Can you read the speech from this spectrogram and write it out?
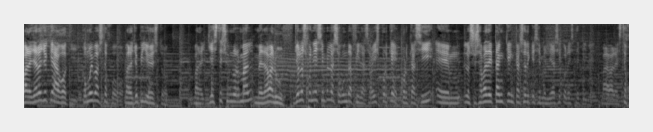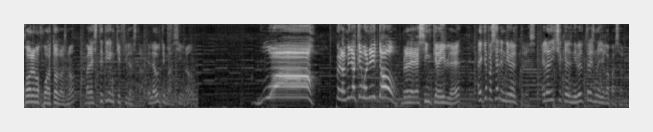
Vale, ¿y ahora yo qué hago aquí? ¿Cómo iba este juego? Vale, yo pillo esto. Vale, y este subnormal me daba luz. Yo los ponía siempre en la segunda fila, ¿sabéis por qué? Porque así em, los usaba de tanque en caso de que se me liase con este pibe. Vale, vale, este juego lo hemos jugado todos, ¿no? Vale, ¿este tío en qué fila está? En la última, sí, ¿no? ¡Wow! ¡Pero mira qué bonito! Brother, es increíble, ¿eh? Hay que pasar el nivel 3. Él ha dicho que el nivel 3 no llega a pasarlo.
